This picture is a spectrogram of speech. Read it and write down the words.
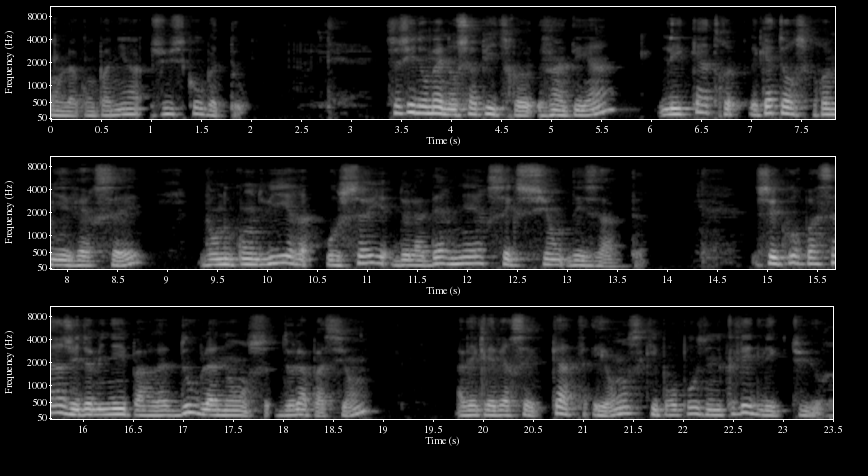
on l'accompagna jusqu'au bateau. Ceci nous mène au chapitre 21. Les, quatre, les 14 premiers versets vont nous conduire au seuil de la dernière section des actes. Ce court passage est dominé par la double annonce de la Passion, avec les versets 4 et 11 qui proposent une clé de lecture.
